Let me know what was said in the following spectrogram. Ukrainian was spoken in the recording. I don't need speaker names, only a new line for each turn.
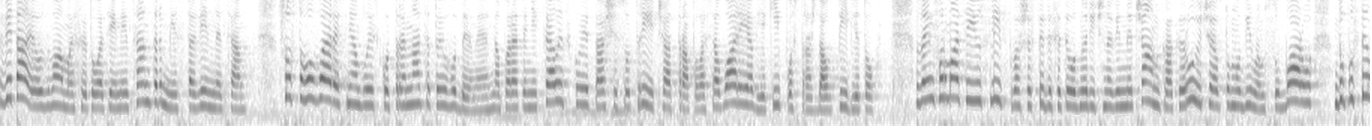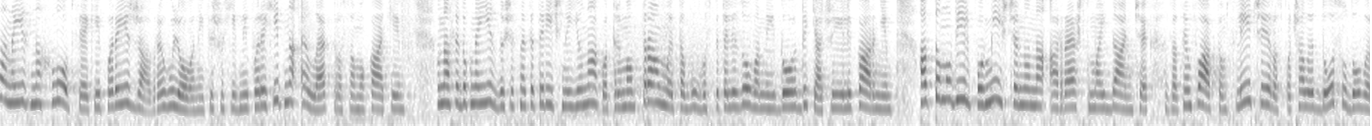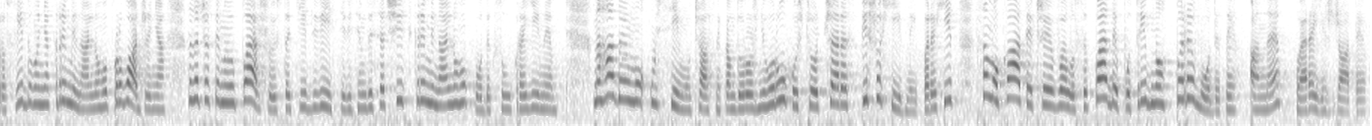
Вітаю з вами ситуаційний центр міста Вінниця. 6 вересня близько 13 години на перетині Келицької та 600-річчя трапилася аварія, в якій постраждав підліток. За інформацією слідства, 61-річна вінничанка, керуючи автомобілем Субару, допустила наїзд на хлопця, який переїжджав регульований пішохідний перехід на електросамокаті. Внаслідок наїзду 16-річний юнак отримав травми та був госпіталізований до дитячої лікарні. Автомобіль поміщено на арешт майданчик. За цим фактом слідчі розпочали досудове розслідування кримінального провадження за частиною першої статті 286 Кримінального кодексу України. Нагадуємо усім учасникам дорожнього руху, що через пішохідний перехід самокати чи велосипеди потрібно переводити, а не переїжджати.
